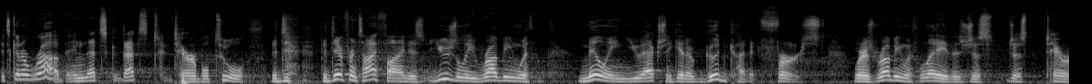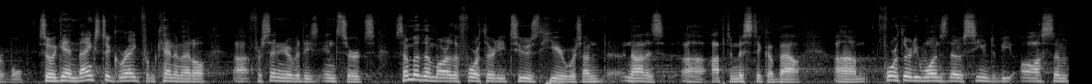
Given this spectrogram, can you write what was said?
it's going to rub, and that's that's a terrible tool. The, the difference I find is usually rubbing with milling, you actually get a good cut at first, whereas rubbing with lathe is just, just terrible. So again, thanks to Greg from Kennametal uh, for sending over these inserts. Some of them are the 432s here, which I'm not as uh, optimistic about. Um, 431s though seem to be awesome.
